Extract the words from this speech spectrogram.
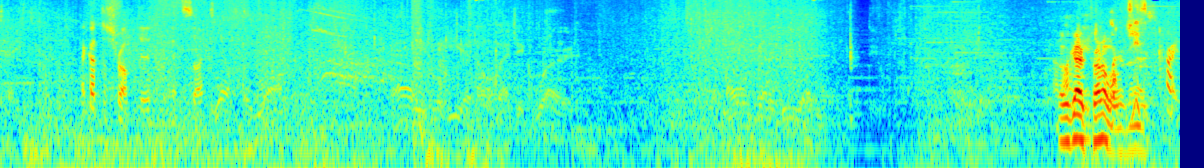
takes. I got disrupted. That sucked. Not Oh, we got front Oh, away. Jesus Christ.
